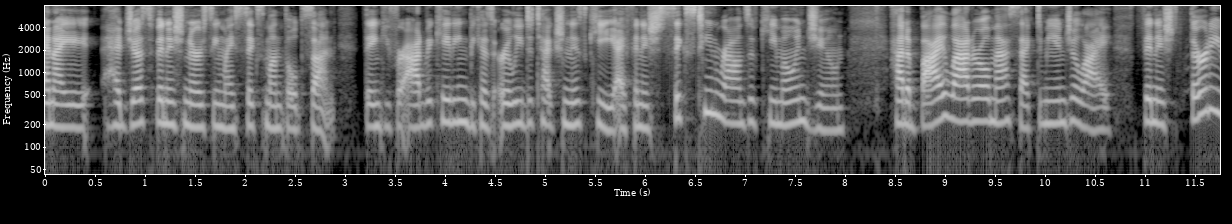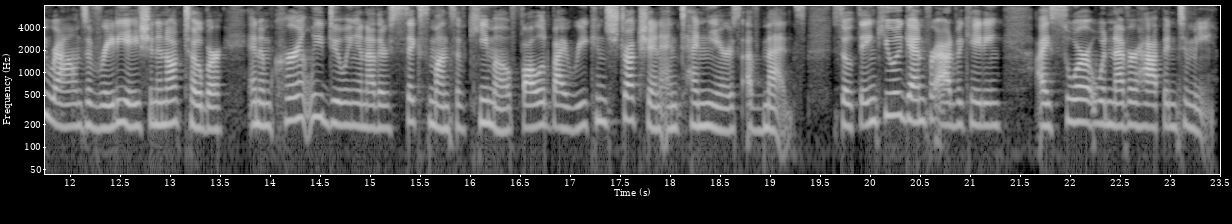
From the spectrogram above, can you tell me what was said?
And I had just finished nursing my six month old son. Thank you for advocating because early detection is key. I finished 16 rounds of chemo in June, had a bilateral mastectomy in July, finished 30 rounds of radiation in October, and am currently doing another six months of chemo, followed by reconstruction and 10 years of meds. So thank you again for advocating. I swore it would never happen to me.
